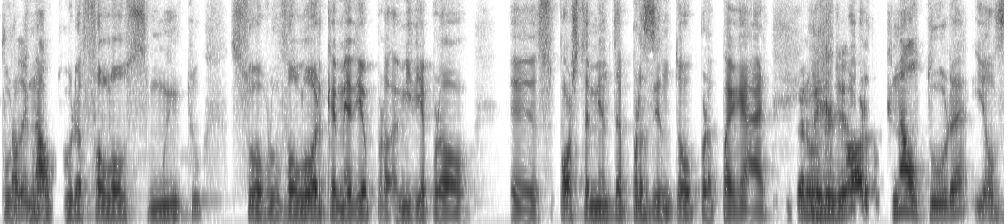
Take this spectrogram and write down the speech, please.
porque na altura falou-se muito sobre o valor que a Media Pro, a Media Pro Uh, supostamente apresentou para pagar. E recordo que na altura eles,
